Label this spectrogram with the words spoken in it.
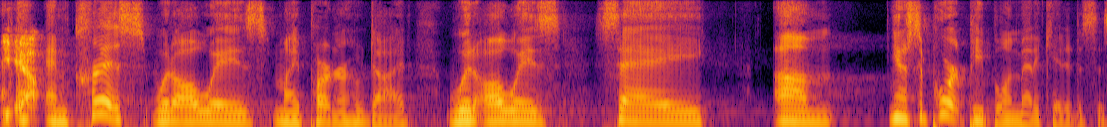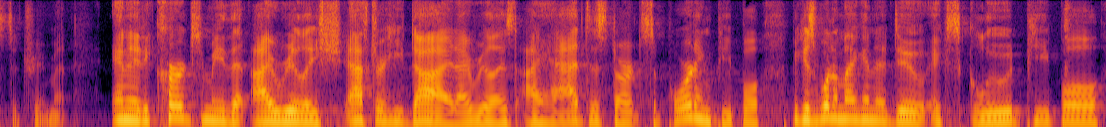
Yeah. and Chris would always, my partner who died, would always say, um, you know, support people in medicated assisted treatment. And it occurred to me that I really, sh- after he died, I realized I had to start supporting people because what am I going to do? Exclude people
